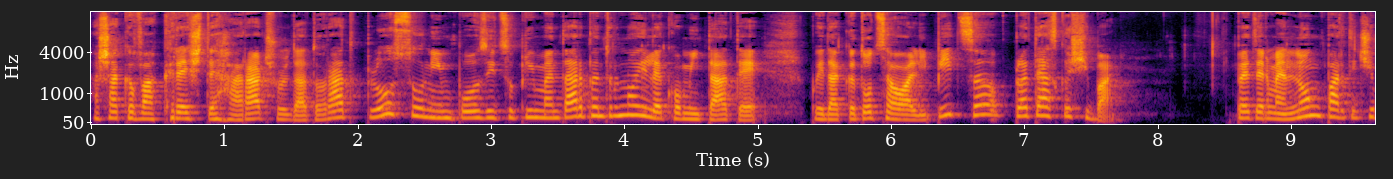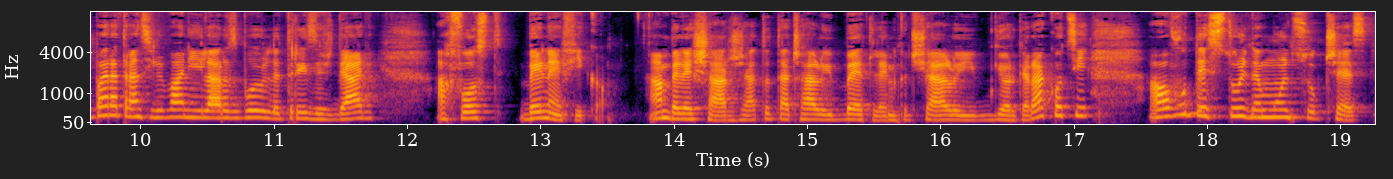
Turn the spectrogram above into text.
așa că va crește haraciul datorat plus un impozit suplimentar pentru noile comitate, păi dacă toți s-au alipit să plătească și bani. Pe termen lung, participarea Transilvaniei la războiul de 30 de ani a fost benefică. Ambele șarje, atât a lui Betlen cât și a lui Gheorghe Racoții, au avut destul de mult succes –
